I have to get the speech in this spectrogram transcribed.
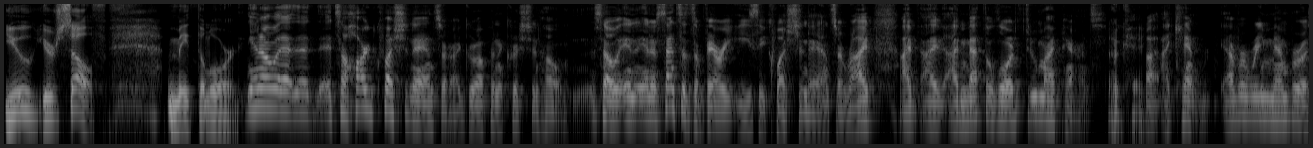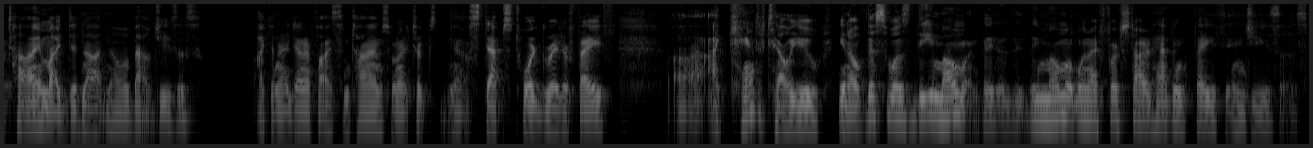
you yourself meet the Lord? You know, it's a hard question to answer. I grew up in a Christian home, so in in a sense, it's a very easy question to answer. Right? I I, I met the Lord through my parents. Okay, I, I can't ever remember a time I did not know about Jesus. I can identify sometimes when I took you know, steps toward greater faith. Uh, I can't tell you, you know, this was the moment, the, the, the moment when I first started having faith in Jesus.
